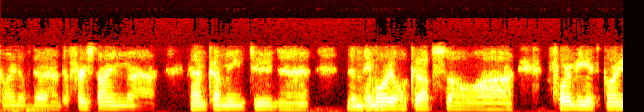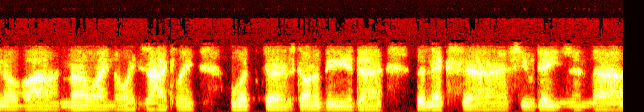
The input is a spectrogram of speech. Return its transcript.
kind of the the first time uh, I'm coming to the the Memorial Cup, so uh, for me, it's kind of uh, now I know exactly what uh, is going to be the the next uh, few days and uh,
